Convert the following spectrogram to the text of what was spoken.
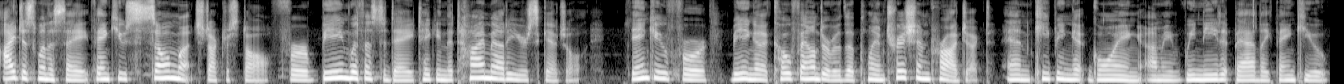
I just want to say thank you so much, Dr. Stoll, for being with us today, taking the time out of your schedule. Thank you for being a co founder of the Plantrician Project and keeping it going. I mean, we need it badly. Thank you.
